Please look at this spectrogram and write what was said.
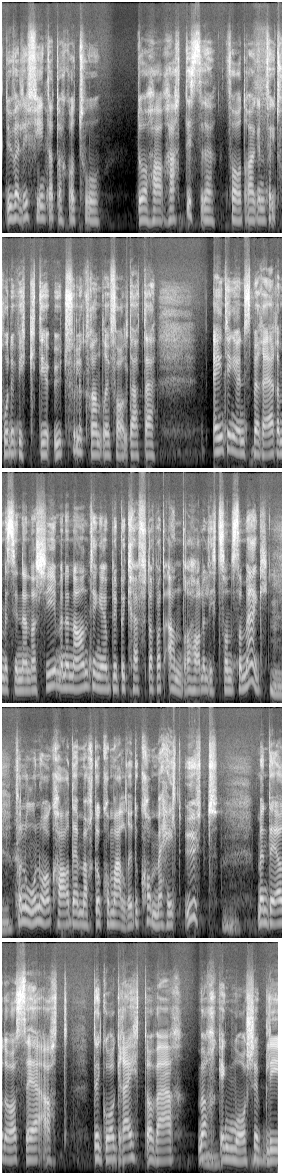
det er jo veldig fint at dere to da har hatt disse foredragene, for jeg tror det er viktig å utfylle hverandre i forhold til at det, en ting er å inspirere med sin energi, men en annen ting er å bli bekreftet på at andre har det litt sånn som meg. For noen òg har det mørke og kommer aldri til å komme helt ut. Men det å da se at det går greit å være mørk, jeg må ikke bli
